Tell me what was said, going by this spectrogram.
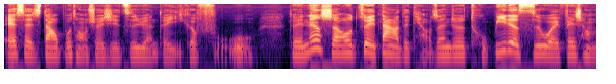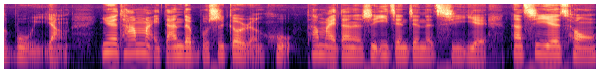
access 到不同学习资源的一个服务。对，那个时候最大的挑战就是 to B 的思维非常的不一样，因为他买单的不是个人户，他买单的是一间间的企业。那企业从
